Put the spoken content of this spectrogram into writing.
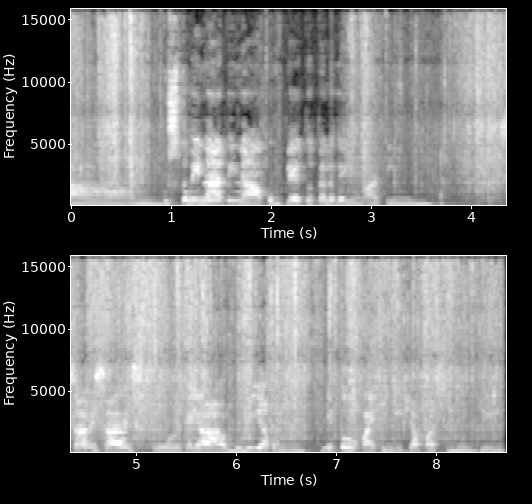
um, gustuhin natin na kumpleto talaga yung ating sari-sari store. Kaya, bumili ako nito kahit hindi siya fast moving.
